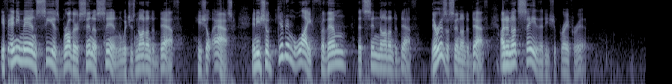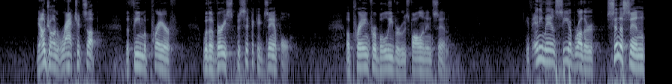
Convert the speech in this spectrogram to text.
If any man see his brother sin a sin which is not unto death, he shall ask, and he shall give him life for them that sin not unto death. There is a sin unto death. I do not say that he should pray for it. Now, John ratchets up the theme of prayer with a very specific example of praying for a believer who's fallen in sin. If any man see a brother sin a sin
